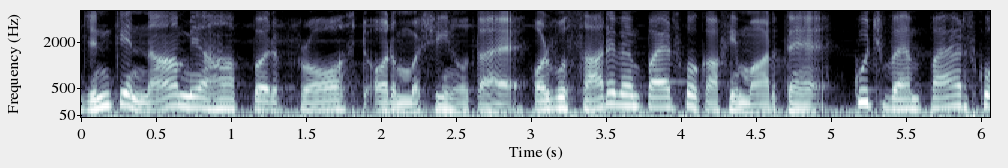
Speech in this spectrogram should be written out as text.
जिनके नाम यहाँ पर फ्रॉस्ट और मशीन होता है, और वो सारे वेम्पायर्स को काफ़ी मारते हैं। कुछ वेम्पायर्स को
